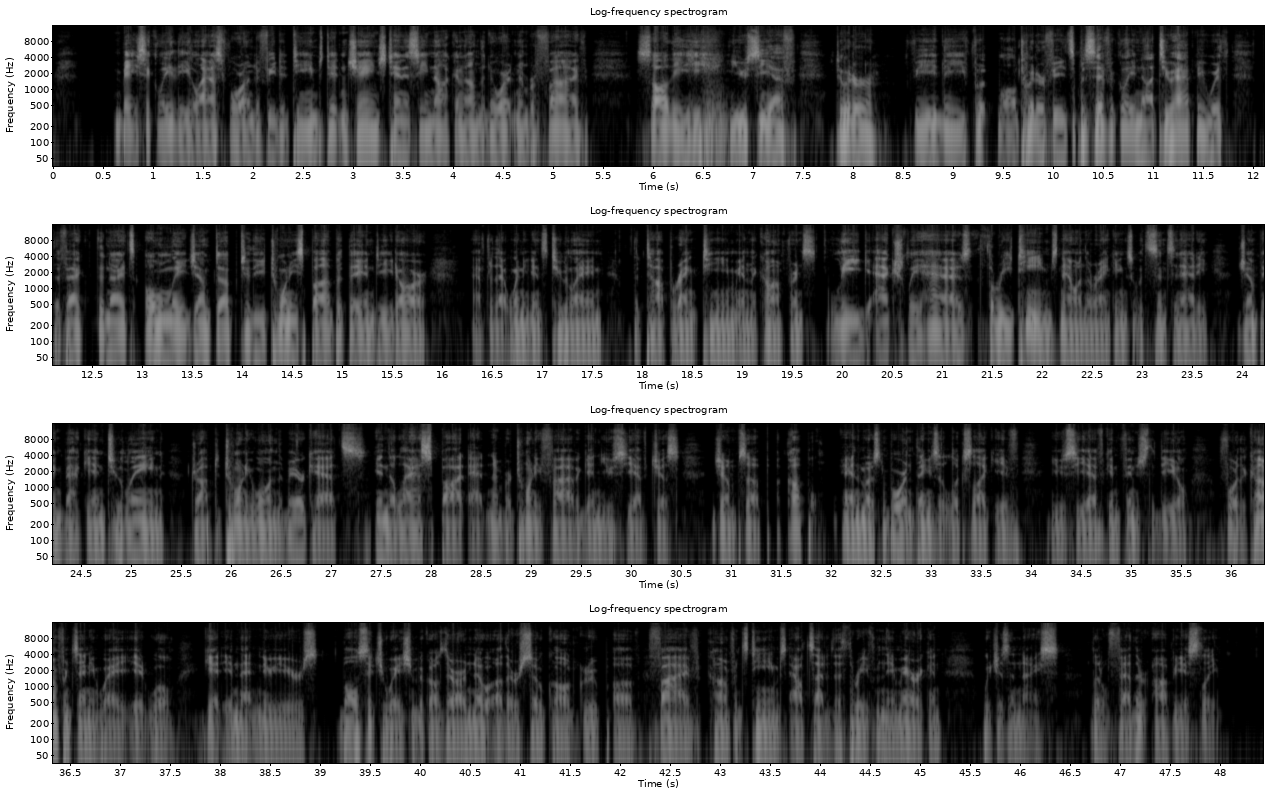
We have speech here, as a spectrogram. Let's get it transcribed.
Basically, the last four undefeated teams didn't change. Tennessee knocking on the door at number five. Saw the UCF Twitter feed, the football Twitter feed specifically, not too happy with the fact the Knights only jumped up to the 20 spot, but they indeed are after that win against Tulane, the top ranked team in the conference. League actually has three teams now in the rankings, with Cincinnati jumping back in. Tulane dropped to 21. The Bearcats in the last spot at number 25. Again, UCF just jumps up a couple. And the most important thing is it looks like if UCF can finish the deal for the conference anyway, it will get in that New Year's bowl situation because there are no other so-called group of five conference teams outside of the three from the American, which is a nice little feather, obviously.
